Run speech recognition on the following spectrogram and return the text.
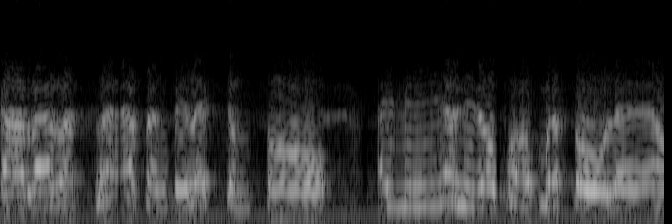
การะรักษาตั้งแต่เล็กจนโต ไอ้เมียนี่เราพบเมื่อโตแล้ว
